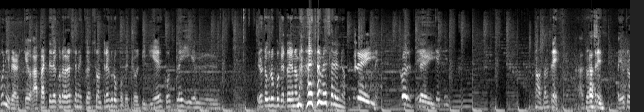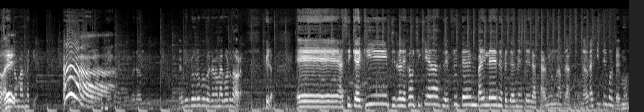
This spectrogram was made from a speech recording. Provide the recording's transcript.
Universe, que aparte de colaboraciones son tres grupos, de hecho el BTS, Coldplay y el, el otro grupo que todavía no me, no me sale el nombre. Coldplay. Eh, no, son tres. Ah, son ah, tres. Hay otro, hay otro más metido. Ah. Hay otro grupo, pero no me acuerdo ahora. Pero, eh, así que aquí les dejamos chiquillas, disfruten, bailen, especialmente las Army. Un abrazo, un abracito y volvemos.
